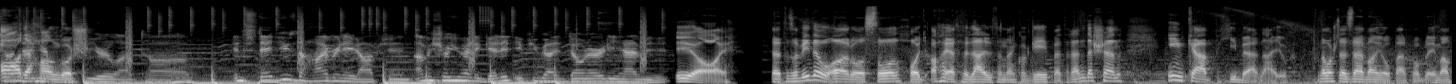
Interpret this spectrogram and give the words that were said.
Ah, de hangos. Instead use the hibernate option. I'm gonna show you how to get it if you guys don't already have it. Jaj. Tehát ez a videó arról szól, hogy ahelyett, hogy leállítanánk a gépet rendesen, inkább hibernáljuk. Na most ezzel van jó pár probléma.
